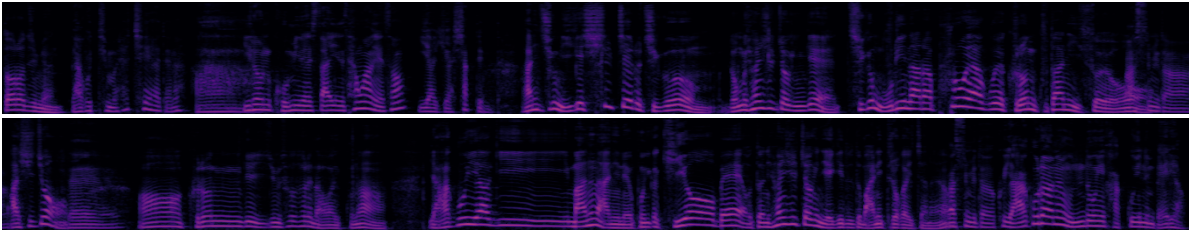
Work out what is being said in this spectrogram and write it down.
떨어지면 야구팀을 해체해야 되나? 아. 이런 고민에 쌓인 상황에서 이야기가 시작됩니다. 아니 지금 이게 실제로 지금 너무 현실적인 게 지금 우리나라 프로야구에 그런 구단이 있어요. 맞습니다. 아시죠? 네. 아 그런 게 지금 소설에 나와 있구나. 야구 이야기만은 아니네요. 보니까 기업의 어떤 현실적인 얘기들도 많이 들어가 있잖아요. 맞습니다. 그 야구라는 운동이 갖고 있는 매력,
